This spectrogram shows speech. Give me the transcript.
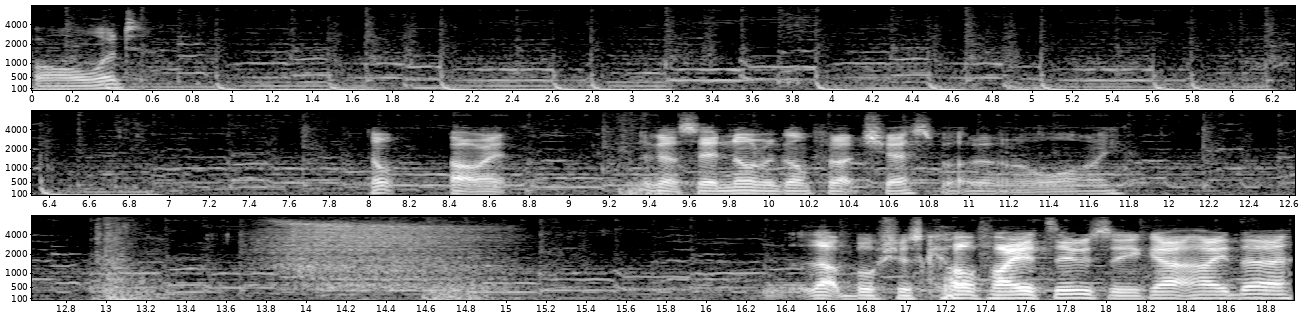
forward. Alright. I was gonna say no one had gone for that chest, but I don't know why. That bush has caught fire too, so you can't hide there.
